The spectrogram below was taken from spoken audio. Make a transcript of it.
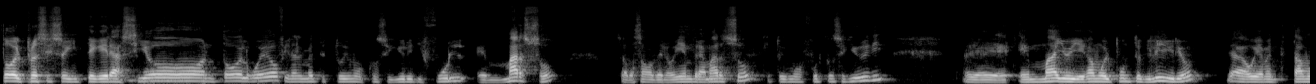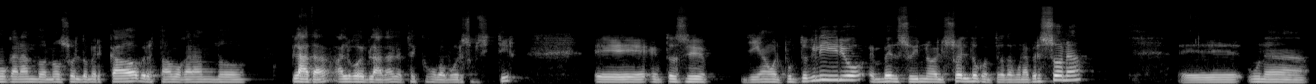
Todo el proceso de integración, todo el huevo, finalmente estuvimos con Security Full en marzo, o sea, pasamos de noviembre a marzo, que estuvimos full con Security. Eh, en mayo llegamos al punto de equilibrio, ya obviamente estamos ganando no sueldo mercado, pero estábamos ganando plata, algo de plata, que estáis como para poder subsistir. Eh, entonces llegamos al punto de equilibrio, en vez de subirnos el sueldo, contratamos una persona, eh, una,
